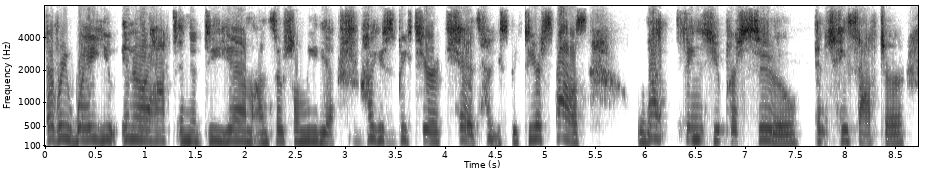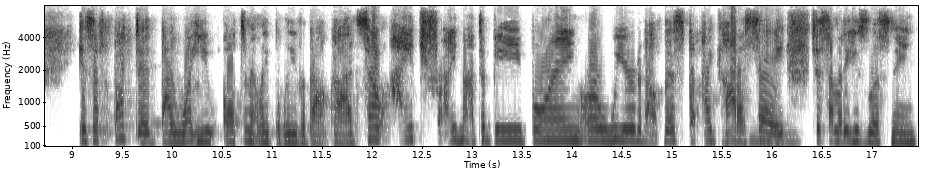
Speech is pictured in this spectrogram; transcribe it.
every way you interact in a DM on social media, how you speak to your kids, how you speak to your spouse, what things you pursue and chase after is affected by what you ultimately believe about God. So I try not to be boring or weird about this, but I gotta say to somebody who's listening,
